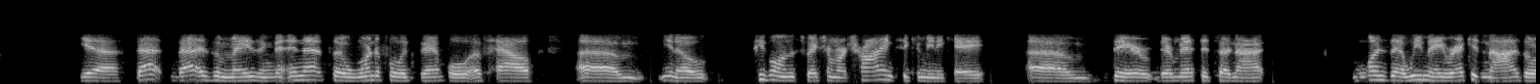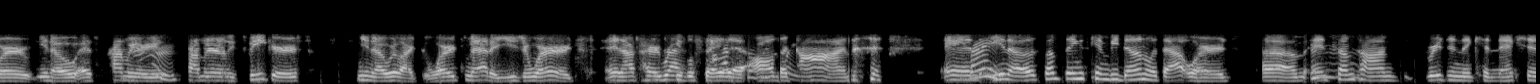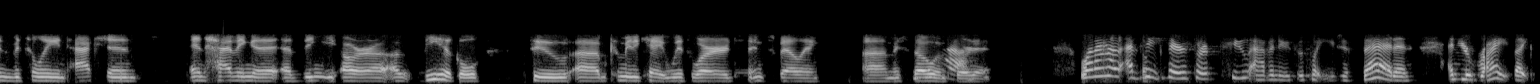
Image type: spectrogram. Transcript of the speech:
Yeah, that that is amazing, and that's a wonderful example of how um, you know people on the spectrum are trying to communicate. Um, their their methods are not ones that we may recognize, or you know, as primary mm. primarily speakers, you know, we're like words matter. Use your words, and I've heard right. people say Absolutely. that all the time. and right. you know, some things can be done without words. Um, and mm-hmm. sometimes bridging the connection between actions and having a, a thing or a, a vehicle to um, communicate with words and spelling um, is so yeah. important. Well, I have, I think there's sort of two avenues with what you just said, and and you're right. Like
